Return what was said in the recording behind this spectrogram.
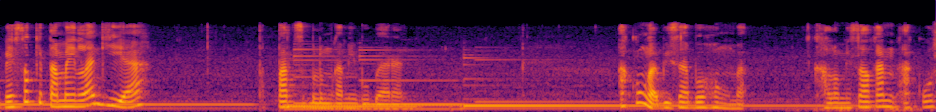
besok kita main lagi ya. Tepat sebelum kami bubaran. Aku nggak bisa bohong mbak. Kalau misalkan aku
